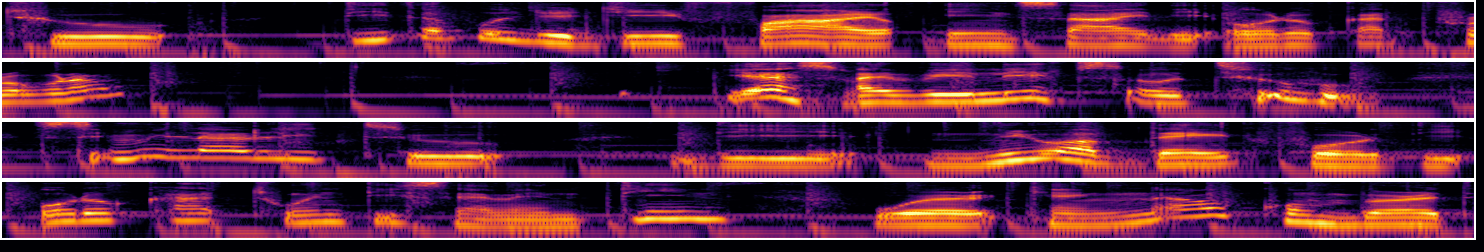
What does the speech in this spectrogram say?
to DWG file inside the AutoCAD program? Yes, I believe so too. Similarly to the new update for the AutoCAD 2017 where can now convert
